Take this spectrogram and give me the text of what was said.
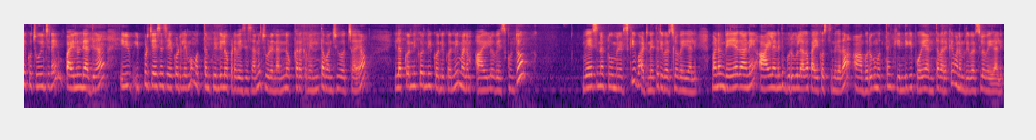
మీకు చూపించినాయి పైనుండి అద్దిన ఇవి ఇప్పుడు చేసిన చేకోడలేమో మొత్తం పిండి లోపల వేసేసాను. చూడండి అన్నీ ఒక్క రకం ఎంత మంచిగా వచ్చాయో. ఇలా కొన్ని కొన్ని కొన్ని కొన్ని మనం ఆయిల్లో వేసుకుంటూ వేసిన టూ మినిట్స్కి వాటిని అయితే రివర్స్లో వేయాలి. మనం వేయగానే ఆయిల్ అనేది బురుగులాగా పైకి వస్తుంది కదా ఆ బురుగు మొత్తం కిందికి పోయే అంతవరకే మనం రివర్స్లో వేయాలి.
